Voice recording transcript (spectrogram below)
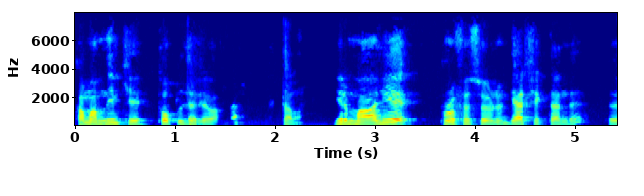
tamamlayayım ki topluca evet. cevap ver. Tamam. Bir maliye profesörünün gerçekten de e,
